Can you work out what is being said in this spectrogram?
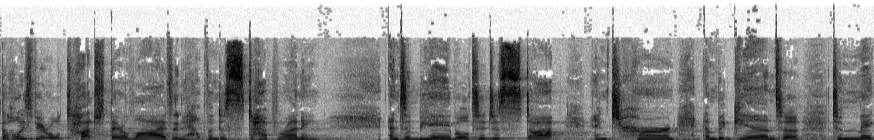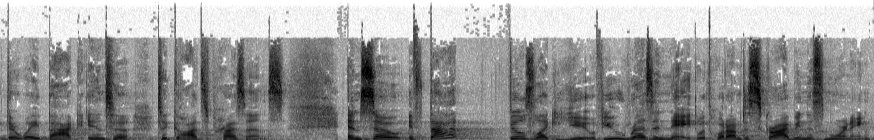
the Holy Spirit will touch their lives and help them to stop running and to be able to just stop and turn and begin to, to make their way back into to God's presence. And so if that feels like you, if you resonate with what I'm describing this morning,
